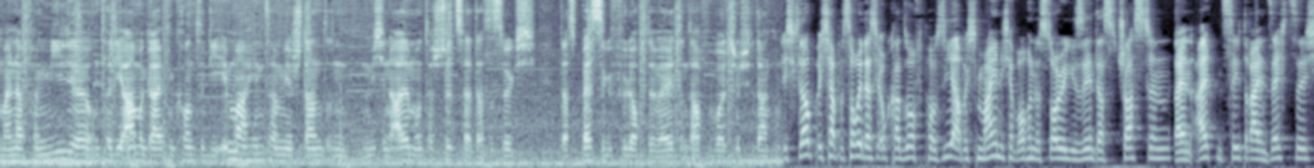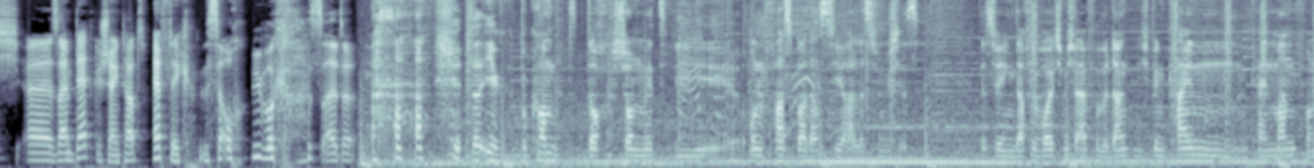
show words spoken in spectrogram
meiner Familie unter die Arme greifen konnte, die immer hinter mir stand und mich in allem unterstützt hat, das ist wirklich das beste Gefühl auf der Welt und dafür wollte ich mich bedanken. Ich glaube, ich habe, sorry, dass ich auch gerade so oft pausiere, aber ich meine, ich habe auch in der Story gesehen, dass Justin seinen alten C63 äh, seinem Dad geschenkt hat. Heftig. Das ist ja auch überkrass, Alter. Ihr bekommt doch schon mit, wie unfassbar das hier alles für mich ist. Deswegen, dafür wollte ich mich einfach bedanken. Ich bin kein, kein Mann von,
